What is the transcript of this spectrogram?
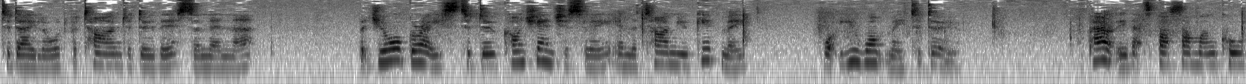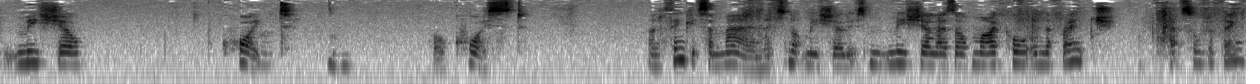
today, Lord, for time to do this and then that, but your grace to do conscientiously in the time you give me what you want me to do. Apparently, that's by someone called Michel Quoit mm-hmm. or Quoist. And I think it's a man, it's not Michel, it's Michel as of Michael in the French, that sort of thing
